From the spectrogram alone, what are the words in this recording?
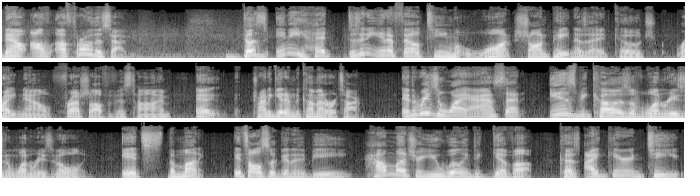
Now, I'll, I'll throw this out here. Does any head does any NFL team want Sean Payton as a head coach right now, fresh off of his time, uh, trying to get him to come out of retirement? And the reason why I ask that is because of one reason and one reason only. It's the money. It's also going to be how much are you willing to give up? Because I guarantee you,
